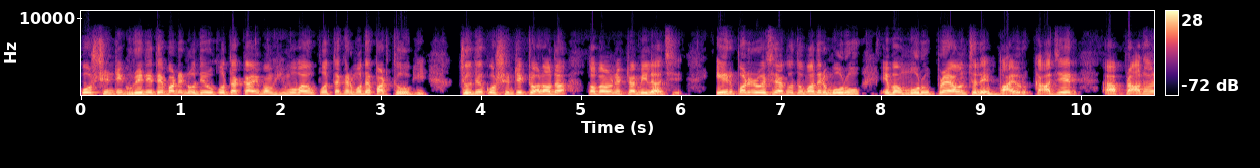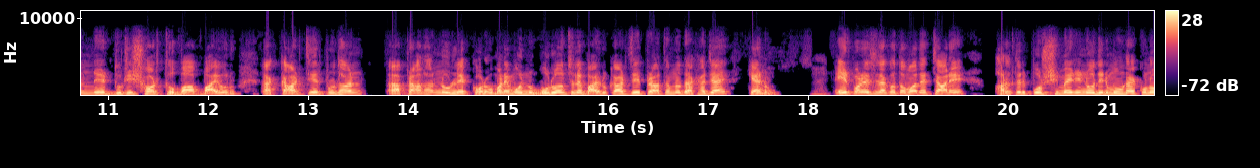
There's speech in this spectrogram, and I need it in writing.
কোশ্চেনটি ঘুরিয়ে দিতে পারে নদীর উপত্যকা এবং হিমবাহ উপত্যকার মধ্যে পার্থক্য কি? যদিও কোশ্চেনটি একটু আলাদা, তবে অনেকটা মিল আছে। এরপরে রয়েছে দেখো তোমাদের মরু এবং মরুপ্রায় অঞ্চলে বায়ুর কাজের প্রাধান্যের দুটি শর্ত বা বায়ুর কার্যের প্রধান প্রাধান্য উল্লেখ করো। মানে মরু অঞ্চলে বায়ুর কার্যের প্রাধান্য দেখা যায় কেন? এরপরে এসে দেখো তোমাদের চারে ভারতের পশ্চিমাইনী নদীর মোহনায় কোনো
